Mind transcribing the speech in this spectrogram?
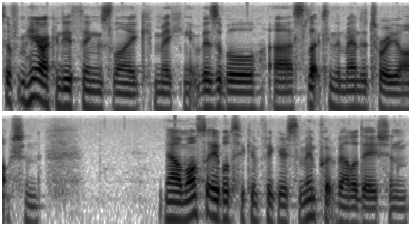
So from here I can do things like making it visible, uh, selecting the mandatory option. Now I'm also able to configure some input validation.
